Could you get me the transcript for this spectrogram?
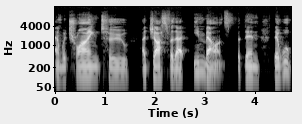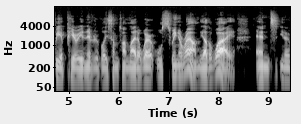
and we're trying to adjust for that imbalance. But then there will be a period inevitably sometime later where it will swing around the other way. And, you know,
